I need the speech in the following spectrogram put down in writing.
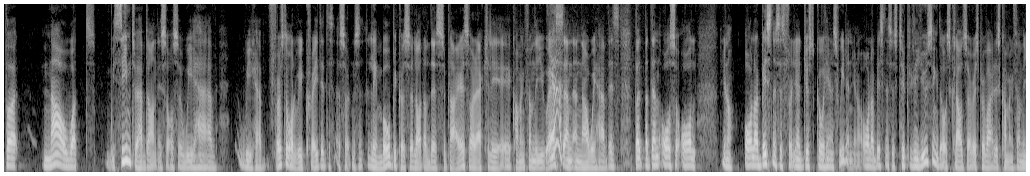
but now what we seem to have done is also we have we have first of all we created a certain limbo because a lot of the suppliers are actually coming from the US yeah. and, and now we have this but but then also all you know all our businesses for you know just go here in Sweden you know all our businesses typically using those cloud service providers coming from the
